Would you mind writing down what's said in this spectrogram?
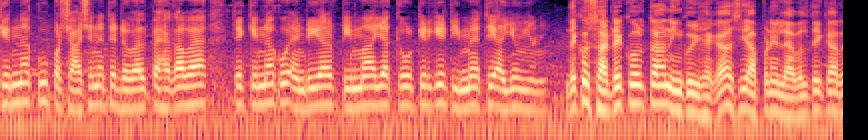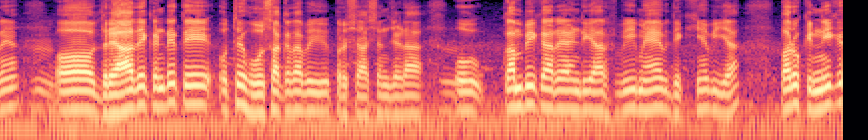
ਕਿੰਨਾ ਕੁ ਪ੍ਰਸ਼ਾਸਨ ਇੱਥੇ ਡਿਵੈਲਪ ਹੈਗਾ ਵਾ ਤੇ ਕਿੰਨਾ ਕੁ ਐਨਡੀਆਰ ਟੀਮਾਂ ਜਾਂ ਕਿਹੜੀ ਕਿਹੜੀ ਟੀਮਾਂ ਇੱਥੇ ਆਈਆਂ ਹੋਈਆਂ ਨੇ? ਦੇਖੋ ਸਾਡੇ ਕੋਲ ਤਾਂ ਨਹੀਂ ਕੋਈ ਹੈਗਾ। ਅਸੀਂ ਆਪਣੇ ਲੈਵਲ ਤੇ ਹੀ ਕਰ ਰਹੇ ਹਾਂ। ਔਰ ਦਰਿਆ ਦੇ ਕੰਢੇ ਤੇ ਉੱਥੇ ਹੋ ਸਕਦਾ ਵੀ ਪ੍ਰਸ਼ਾਸਨ ਜਿਹੜਾ ਉਹ ਕੰਮ ਵੀ ਕਰ ਰਿਹਾ। ਐਨਡੀਆਰਐਫ ਵੀ ਮੈਂ ਦੇਖੀਆਂ ਵੀ ਆ। ਪਰ ਉਹ ਕਿੰਨੀ ਕੁ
